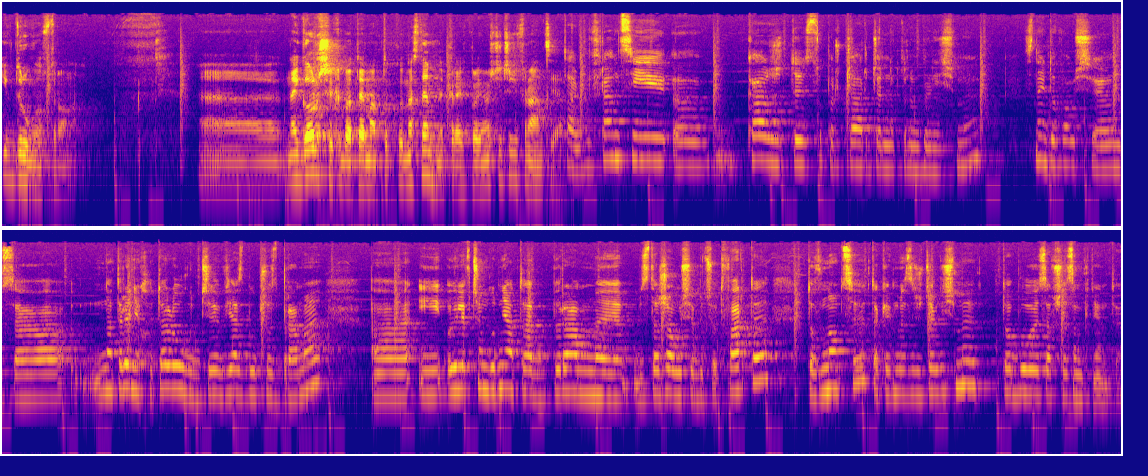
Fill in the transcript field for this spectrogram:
i w drugą stronę. Eee, najgorszy chyba temat to następny kraj w kolejności, czyli Francja. Tak, we Francji e, każdy supercharger, na którym byliśmy, znajdował się za, na terenie hotelu, gdzie wjazd był przez bramę. E, I o ile w ciągu dnia te bramy zdarzały się być otwarte, to w nocy, tak jak my zjeżdżaliśmy, to były zawsze zamknięte.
